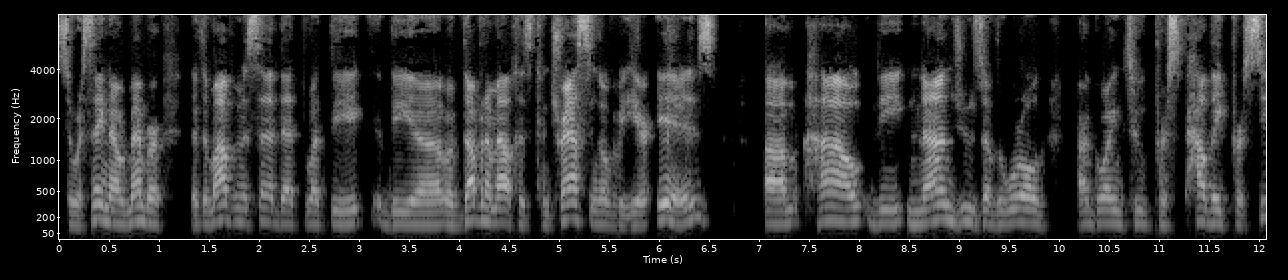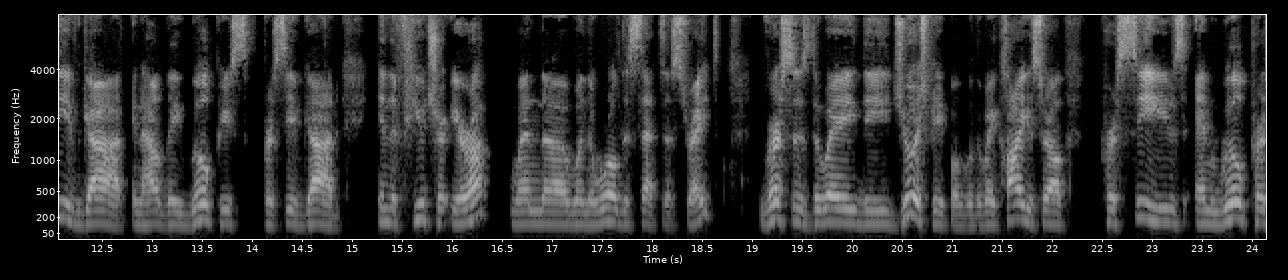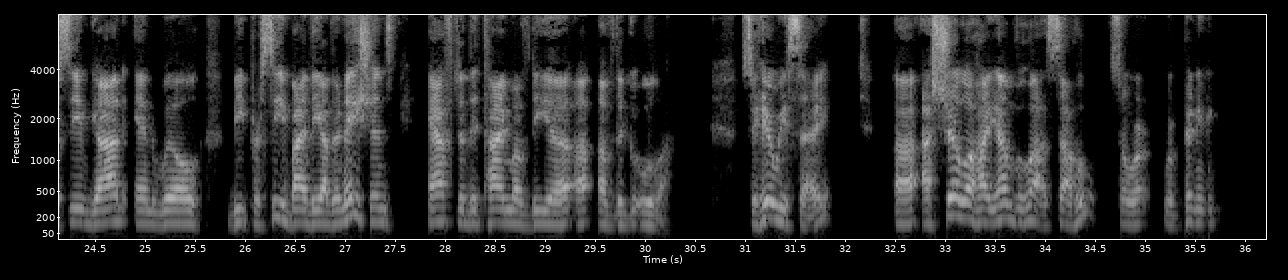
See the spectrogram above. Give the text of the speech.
So we're saying now remember that the Malbim has said that what the the uh, David Melech is contrasting over here is um, how the non-Jews of the world are going to per- how they perceive God and how they will per- perceive God in the future era when uh, when the world is set to straight, versus the way the Jewish people, with the way Klal Yisrael perceives and will perceive God and will be perceived by the other nations after the time of the uh, uh of the Geula. So here we say, uh, Asher lo hayam asahu. So we're we're pinning.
